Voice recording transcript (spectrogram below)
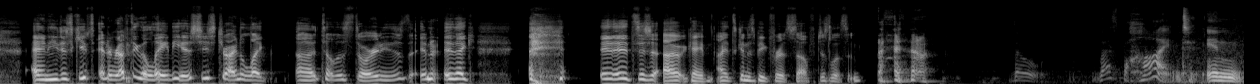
and he just keeps interrupting the lady as she's trying to like uh, tell the story. And he just it's like it, it's just uh, okay. It's going to speak for itself. Just listen. Though left behind in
